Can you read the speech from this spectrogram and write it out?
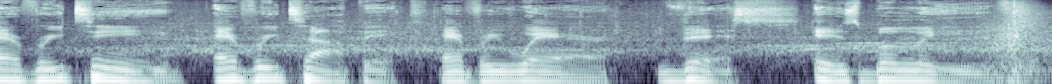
Every team, every topic, everywhere. This is Bleav.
